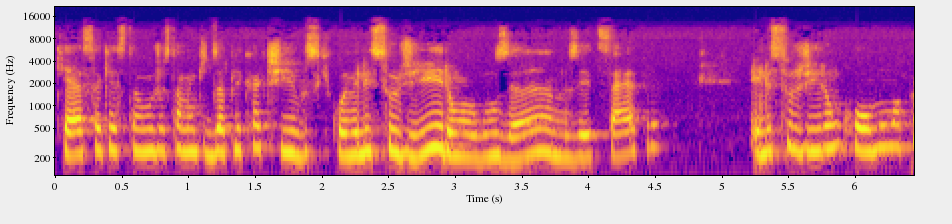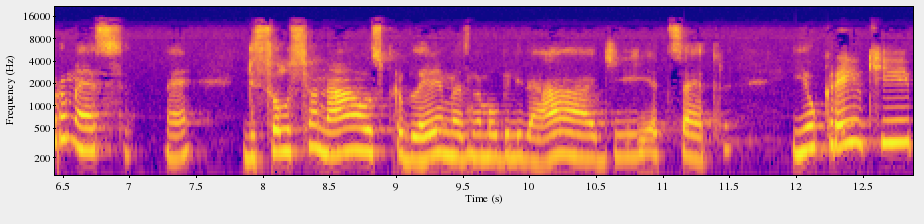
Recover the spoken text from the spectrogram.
que é essa questão justamente dos aplicativos, que quando eles surgiram alguns anos e etc., eles surgiram como uma promessa, né, de solucionar os problemas na mobilidade, etc. E eu creio que,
